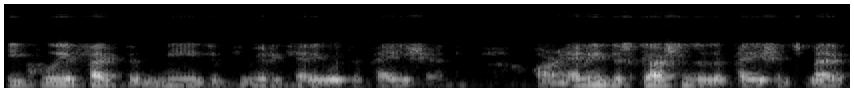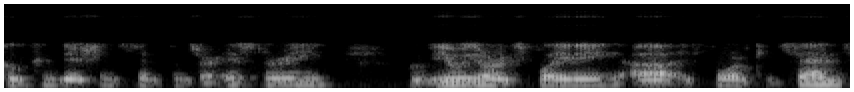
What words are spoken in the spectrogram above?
equally effective means of communicating with the patient, or any discussions of the patient's medical conditions, symptoms, or history, reviewing or explaining uh, informed consents,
